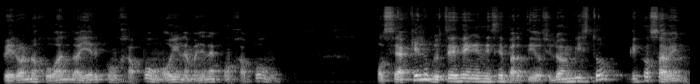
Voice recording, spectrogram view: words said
peruano jugando ayer con Japón, hoy en la mañana con Japón. O sea, ¿qué es lo que ustedes ven en ese partido? Si lo han visto, ¿qué cosa ven?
